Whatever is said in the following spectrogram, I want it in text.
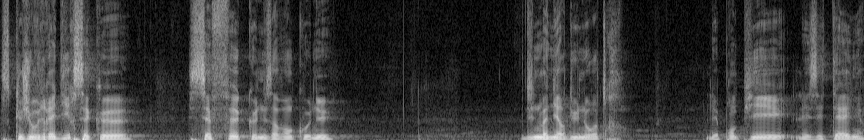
Ce que je voudrais dire, c'est que ces feux que nous avons connus, d'une manière ou d'une autre, les pompiers les éteignent,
